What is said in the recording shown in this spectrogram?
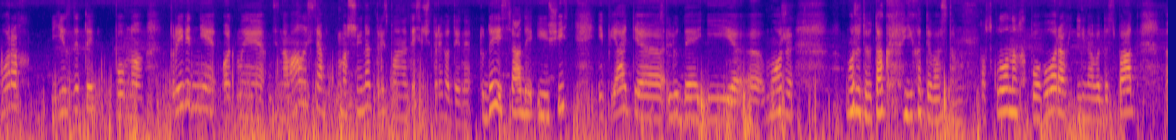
горах їздити повнопривідні. От ми дізнавалися, машина 3,5 тисячі 3 години. Туди сяде і 6, і 5 е, людей, і е, може. Можете отак їхати вас там по склонах, по горах і на водоспад. Е,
